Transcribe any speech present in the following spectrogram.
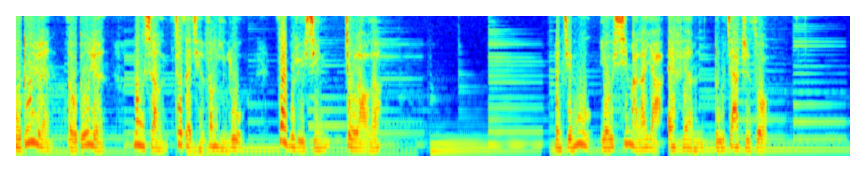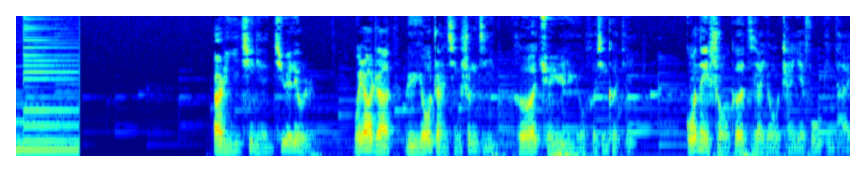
有多远走多远，梦想就在前方引路，再不旅行就老了。本节目由喜马拉雅 FM 独家制作。二零一七年七月六日，围绕着旅游转型升级和全域旅游核心课题，国内首个自驾游产业服务平台。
